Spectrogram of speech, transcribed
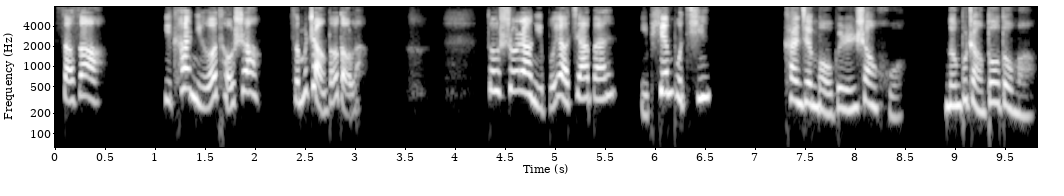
嫂嫂，你看你额头上。怎么长痘痘了？都说让你不要加班，你偏不听。看见某个人上火，能不长痘痘吗？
